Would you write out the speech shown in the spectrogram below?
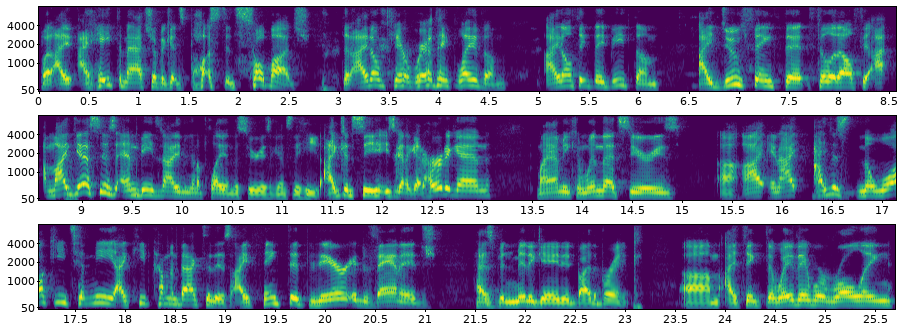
But I, I hate the matchup against Boston so much that I don't care where they play them. I don't think they beat them. I do think that Philadelphia. I, my guess is Embiid's not even going to play in the series against the Heat. I can see he's going to get hurt again. Miami can win that series. Uh, I and I, I just Milwaukee to me. I keep coming back to this. I think that their advantage has been mitigated by the break. Um, I think the way they were rolling.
